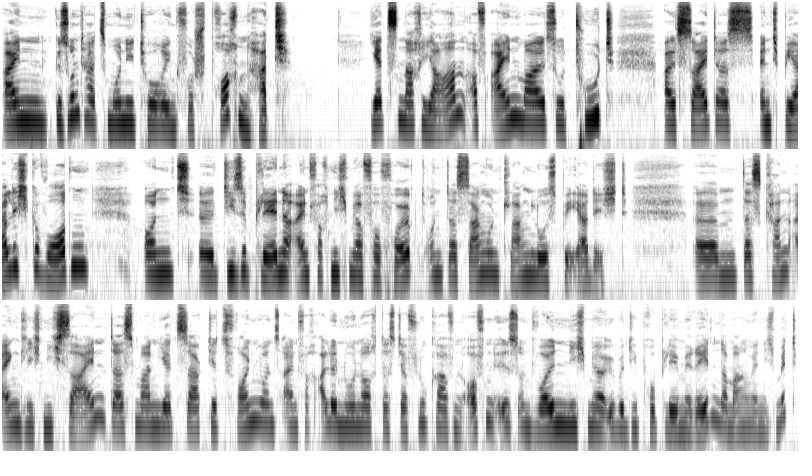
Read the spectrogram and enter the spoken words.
ein Gesundheitsmonitoring versprochen hat, jetzt nach Jahren auf einmal so tut, als sei das entbehrlich geworden und äh, diese Pläne einfach nicht mehr verfolgt und das sang- und klanglos beerdigt. Ähm, das kann eigentlich nicht sein, dass man jetzt sagt, jetzt freuen wir uns einfach alle nur noch, dass der Flughafen offen ist und wollen nicht mehr über die Probleme reden, da machen wir nicht mit.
